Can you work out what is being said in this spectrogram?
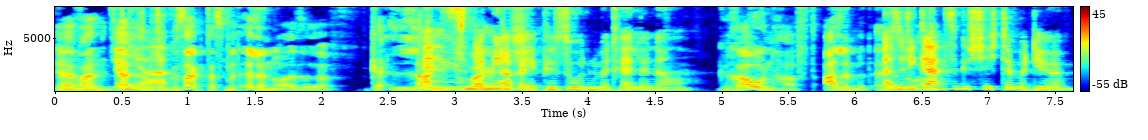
ja, war, Ähm, ja, ja. hab ich doch gesagt, das mit Eleanor, also Nee, es sind ja langweilig, mehrere Episoden mit Eleanor. grauenhaft, alle mit Eleanor. Also die ganze Geschichte mit ihr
